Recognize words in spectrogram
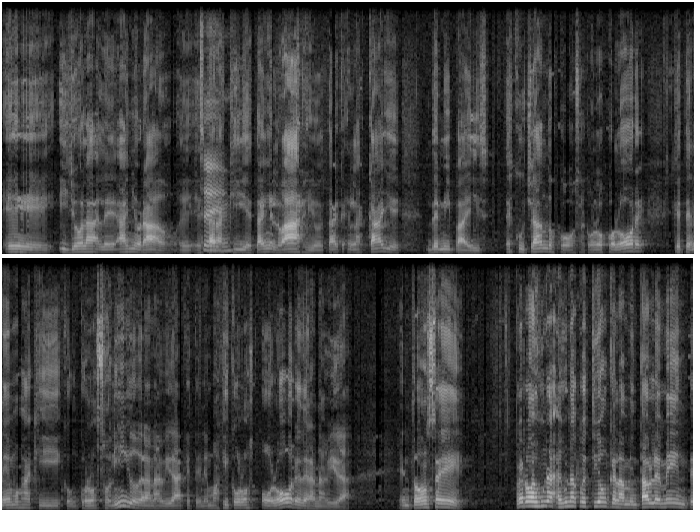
eh, y yo la, le he añorado eh, estar aquí, estar en el barrio, estar en las calles de mi país, escuchando cosas, con los colores que tenemos aquí, con, los sonidos de la Navidad que tenemos aquí, con los olores de la Navidad. Entonces, pero es una, es una cuestión que lamentablemente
